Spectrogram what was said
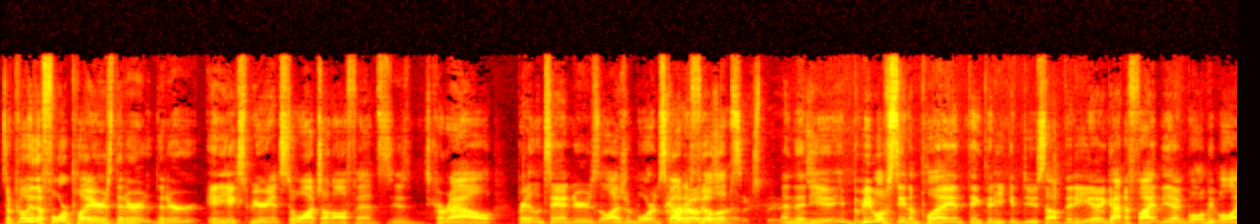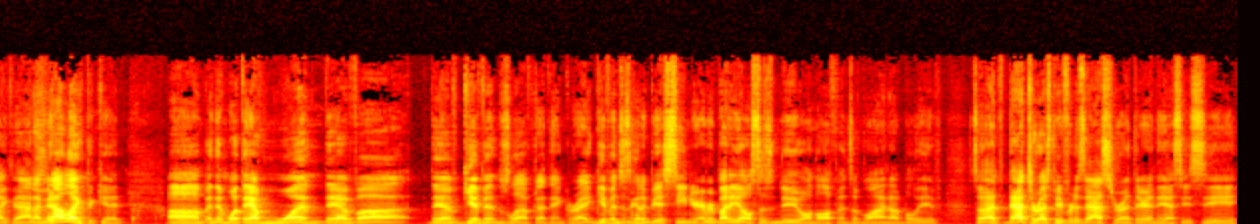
So really the four players that are that are any experience to watch on offense is Corral, Braylon Sanders, Elijah Moore, and Scotty Phillips. And then you people have seen him play and think that he can do something. He, you know, he got in a fight in the Egg Bowl and people like that. I mean, I like the kid. Um, and then what they have one they have uh, they have Givens left, I think, right? Givens is going to be a senior. Everybody else is new on the offensive line, I believe. So that that's a recipe for disaster right there in the SEC.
